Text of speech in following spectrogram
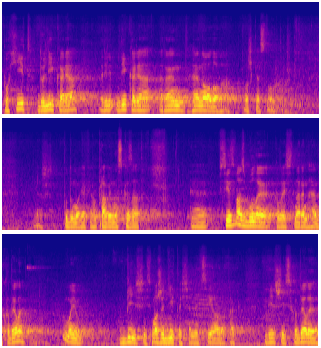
похід до лікаря, лікаря-рентгенолога. Важке слово трошки. Я ж подумав, як його правильно сказати. Е, Всі з вас були колись на рентген ходили? Думаю, більшість, може діти ще не всі, але так. Більшість ходили,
